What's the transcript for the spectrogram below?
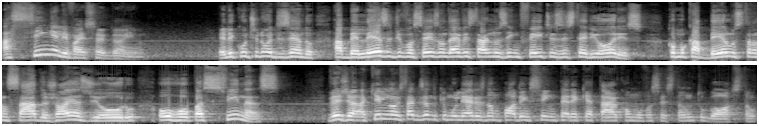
Assim ele vai ser ganho. Ele continua dizendo: a beleza de vocês não deve estar nos enfeites exteriores, como cabelos trançados, joias de ouro ou roupas finas Veja, aqui ele não está dizendo que mulheres não podem se emperequetar como vocês tanto gostam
